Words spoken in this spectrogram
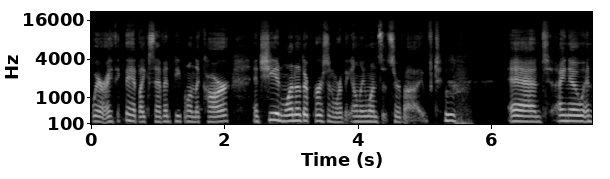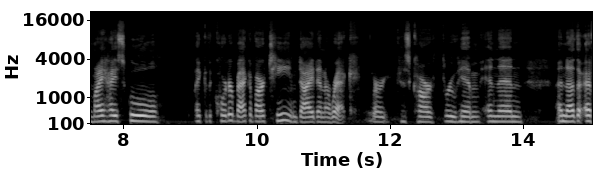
where I think they had like seven people in the car, and she and one other person were the only ones that survived. Oof. And I know in my high school, like the quarterback of our team died in a wreck where his car threw him. And then another a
